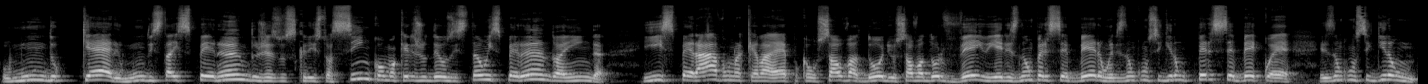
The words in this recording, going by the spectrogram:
O mundo quer, o mundo está esperando Jesus Cristo, assim como aqueles judeus estão esperando ainda e esperavam naquela época o Salvador, e o Salvador veio e eles não perceberam, eles não conseguiram perceber, é, eles não conseguiram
